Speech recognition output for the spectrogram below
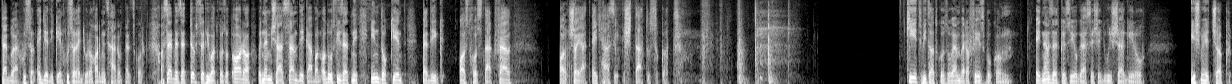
február 21-én 21 óra 33 perckor. A szervezet többször hivatkozott arra, hogy nem is áll szándékában adót fizetni, indokként pedig azt hozták fel a saját egyházi státuszukat. Két vitatkozó ember a Facebookon, egy nemzetközi jogász és egy újságíró, ismét csak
